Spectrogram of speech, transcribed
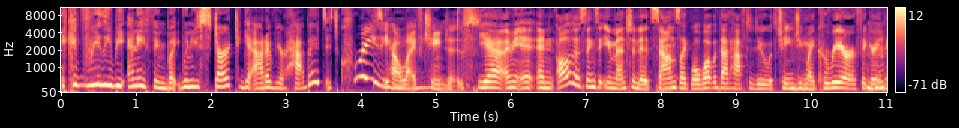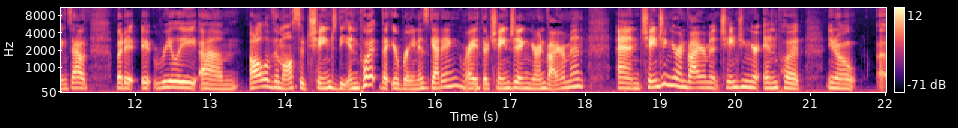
it could really be anything, but when you start to get out of your habits, it's crazy how life changes. Yeah, I mean, it, and all those things that you mentioned, it sounds like, well, what would that have to do with changing my career or figuring Mhm. things out? But it, it really, um, all of them also change the input that your brain is getting, right? They're changing your environment and changing your environment, changing your input, you know, uh,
